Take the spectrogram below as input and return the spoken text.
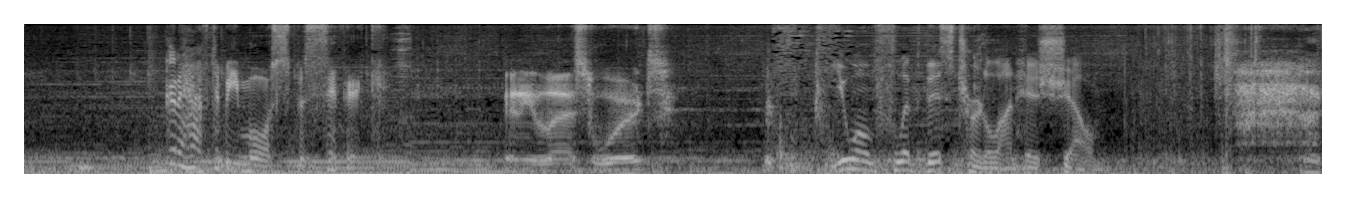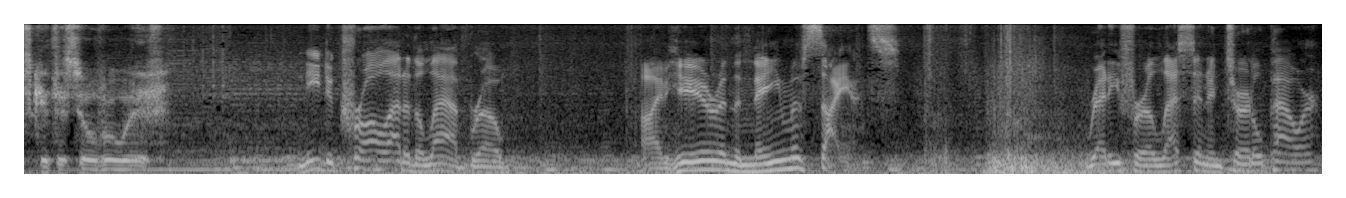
Gonna have to be more specific. Any last words? You won't flip this turtle on his shell. Let's get this over with. Need to crawl out of the lab, bro. I'm here in the name of science. Ready for a lesson in turtle power?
